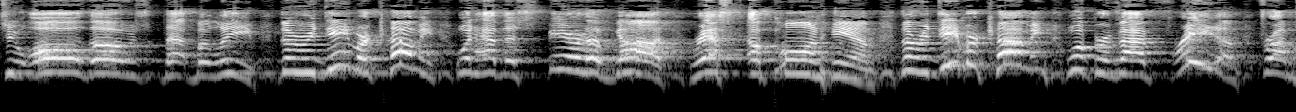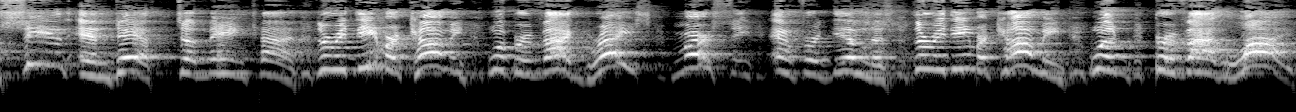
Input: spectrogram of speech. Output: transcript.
to all those that believe. The Redeemer coming would have the Spirit of God rest upon him. The Redeemer coming would provide freedom from sin and death to mankind. The Redeemer coming would provide grace, mercy, and forgiveness. The Redeemer coming would provide life.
